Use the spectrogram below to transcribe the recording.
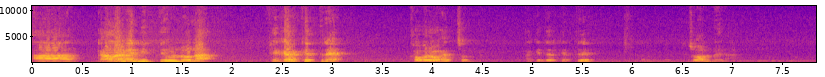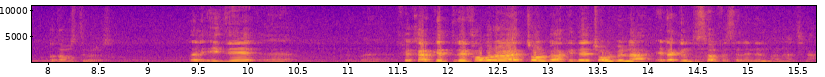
আর কালামের ভিত্তি হলো না, ফেকার ক্ষেত্রে খবর ওয়াহেদ চলবে। আকিদার ক্ষেত্রে চলবে না। কথা বুঝতে পেরেছ? তাহলে এই যে ফেকার ক্ষেত্রে খবর হয় চলবে, আকিদায় চলবে না, এটা কিন্তু সালফে সেলেনের মানহাজ না।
